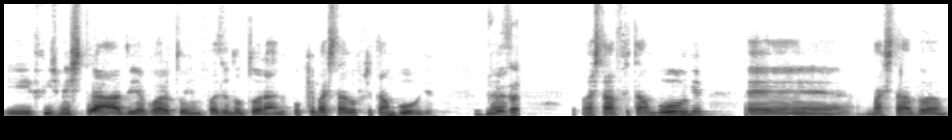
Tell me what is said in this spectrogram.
e fiz mestrado e agora estou indo fazer doutorado, porque bastava eu fritar hambúrguer. Né? É. Bastava fritar hambúrguer, é, bastava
